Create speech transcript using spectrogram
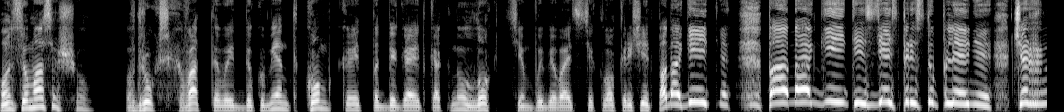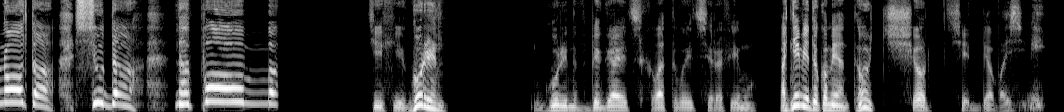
Он с ума сошел? Вдруг схватывает документ, комкает, подбегает к окну, локтем выбивает стекло, кричит «Помогите! Помогите! Здесь преступление! Чернота! Сюда! На помощь!» Тихий «Гурин!» Гурин вбегает, схватывает Серафиму. «Отними документ! Ну, черт тебя возьми!»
